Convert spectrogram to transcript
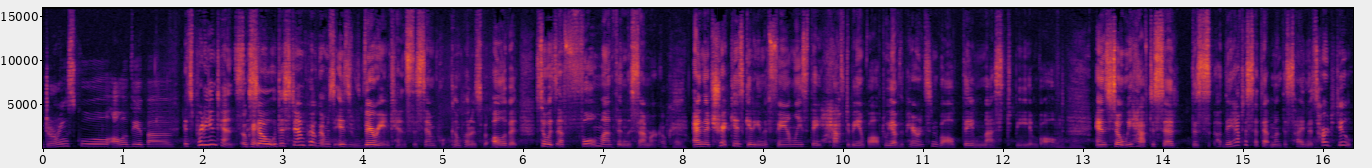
during school, all of the above? It's pretty intense. Okay. So the STEM program is, very intense, the STEM components, but all of it. So it's a full month in the summer. Okay. And the trick is getting the families, they have to be involved. We have the parents involved, they must be involved. Mm-hmm. And so we have to set this, they have to set that month aside, and it's hard to do.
